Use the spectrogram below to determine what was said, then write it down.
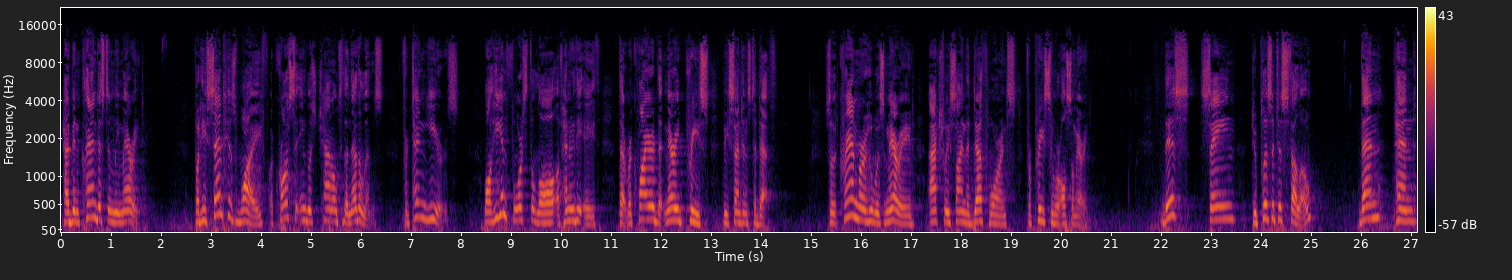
had been clandestinely married, but he sent his wife across the English Channel to the Netherlands for 10 years while he enforced the law of Henry VIII that required that married priests be sentenced to death. So that Cranmer, who was married, actually signed the death warrants for priests who were also married. This same duplicitous fellow then penned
